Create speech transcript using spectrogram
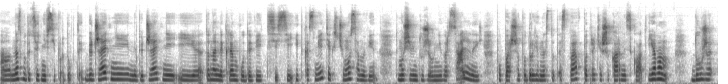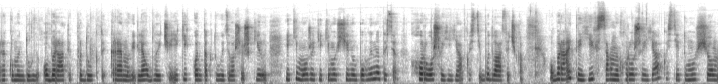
А, У нас будуть сьогодні всі продукти: бюджетні, небюджетні, і тональний крем буде від CC It Cosmetics. Чому саме він? Тому що він дуже універсальний. По-перше, по-друге, в нас тут SPF, по-третє, шикарний склад. Я вам дуже рекомендую обирати продукти кремові для обличчя, які контактують з вашою шкірою, які можуть якимось чином поглинутися хорошої якості. Будь ласочка, обирайте їх саме хорошої якості, тому що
